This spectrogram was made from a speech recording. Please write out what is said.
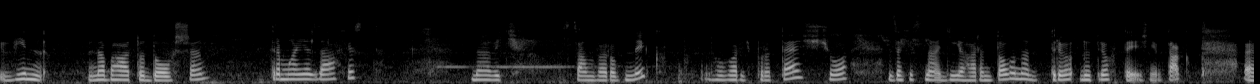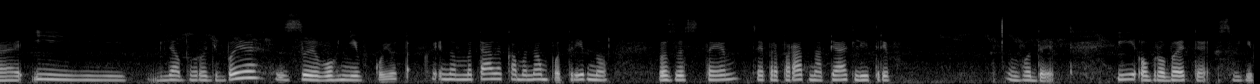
Він набагато довше тримає захист. Навіть сам виробник говорить про те, що захисна дія гарантована до трьох тижнів. Так? Е, І для боротьби з вогнівкою так, і нам метеликами нам потрібно розвести цей препарат на 5 літрів води і обробити свої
